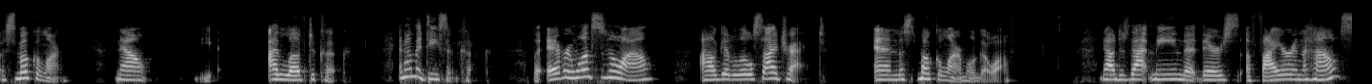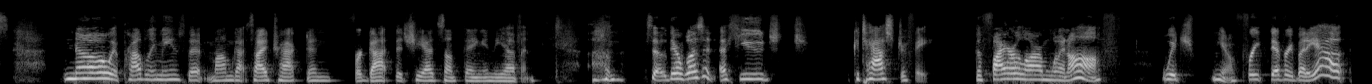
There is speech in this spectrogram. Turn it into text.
a smoke alarm. Now i love to cook and i'm a decent cook. But every once in a while i'll get a little sidetracked and the smoke alarm will go off. Now does that mean that there's a fire in the house? No it probably means that mom got sidetracked and forgot that she had something in the oven. Um, so there wasn't a huge catastrophe. The fire alarm went off which you know freaked everybody out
